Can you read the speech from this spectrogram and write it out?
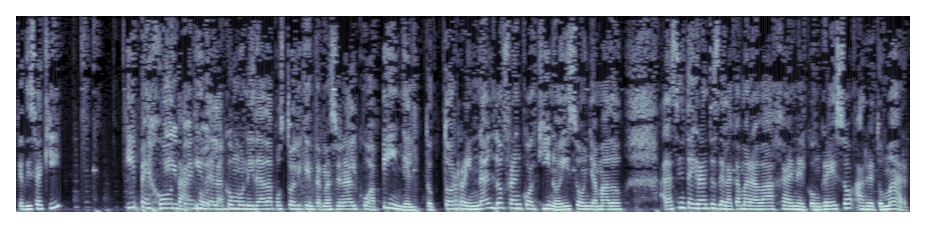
¿qué dice aquí? IPJ, IPJ. y de la Comunidad Apostólica Internacional COAPIN, el doctor Reinaldo Franco Aquino hizo un llamado a las integrantes de la Cámara Baja en el Congreso a retomar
